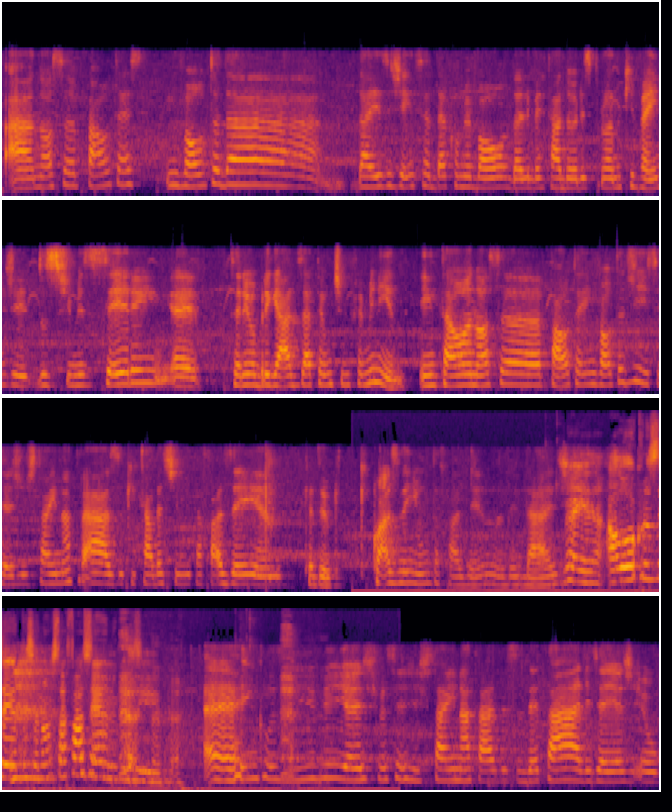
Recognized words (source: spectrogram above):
a nossa pauta é em volta da, da exigência da Comebol, da Libertadores pro ano que vem, de, dos times serem. é, serem obrigados a ter um time feminino. Então a nossa pauta é em volta disso, e a gente está indo atrás, o que cada time está fazendo, quer dizer, o que, que quase nenhum está fazendo, na verdade. É, alô, Cruzeiro, você não está fazendo, inclusive. É, inclusive, e aí, tipo assim, a gente tá indo atrás desses detalhes. E aí eu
